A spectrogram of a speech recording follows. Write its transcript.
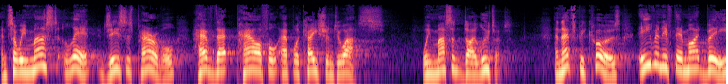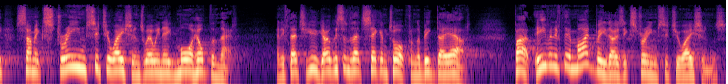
And so we must let Jesus' parable have that powerful application to us. We mustn't dilute it. And that's because even if there might be some extreme situations where we need more help than that, and if that's you, go listen to that second talk from the big day out. But even if there might be those extreme situations,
